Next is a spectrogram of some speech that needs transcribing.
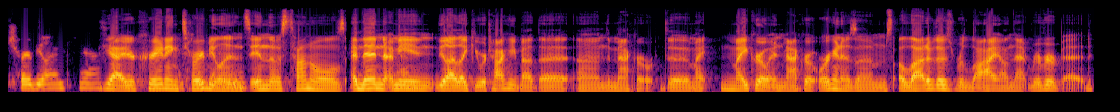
turbulence, yeah. yeah, you're creating Turbulence. turbulence in those tunnels. And then I mean, yeah, like you were talking about the um the macro the mi- micro and macro organisms, a lot of those rely on that riverbed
